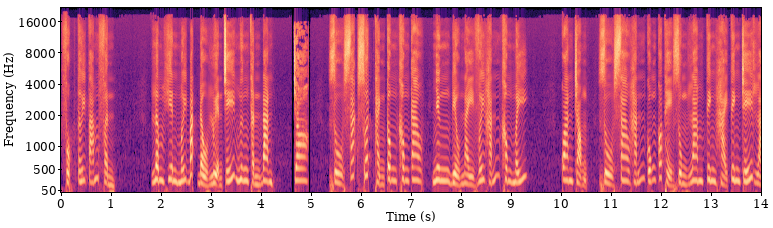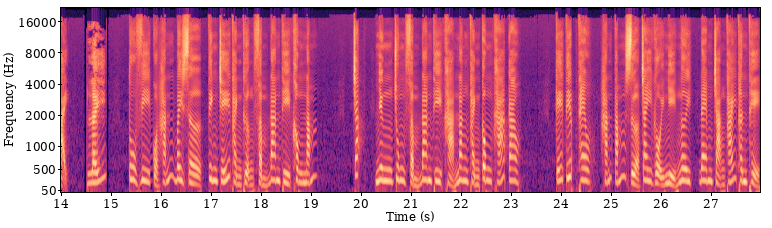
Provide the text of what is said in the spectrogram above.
phục tới tám phần. Lâm Hiên mới bắt đầu luyện chế ngưng thần đan. Cho, dù xác suất thành công không cao, nhưng điều này với hắn không mấy. Quan trọng, dù sao hắn cũng có thể dùng lam tinh hải tinh chế lại. Lấy, tu vi của hắn bây giờ tinh chế thành thượng phẩm đan thì không nắm. Chắc, nhưng trung phẩm đan thì khả năng thành công khá cao. Kế tiếp theo, hắn tắm rửa chay gội nghỉ ngơi, đem trạng thái thân thể.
